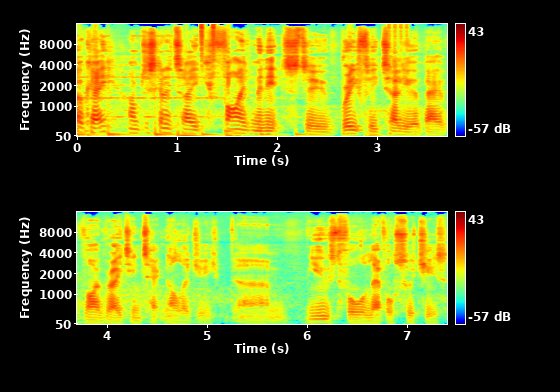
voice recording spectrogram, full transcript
Okay, I'm just going to take five minutes to briefly tell you about vibrating technology um, used for level switches.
